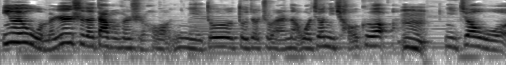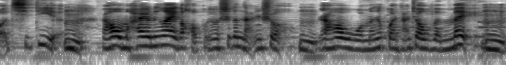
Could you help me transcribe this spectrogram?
因为我们认识的大部分时候，你都都叫周安娜，我叫你乔哥，嗯你叫我七弟，嗯然后我们还有另外一个好朋友是个男生，嗯然后我们管他叫文妹，嗯，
